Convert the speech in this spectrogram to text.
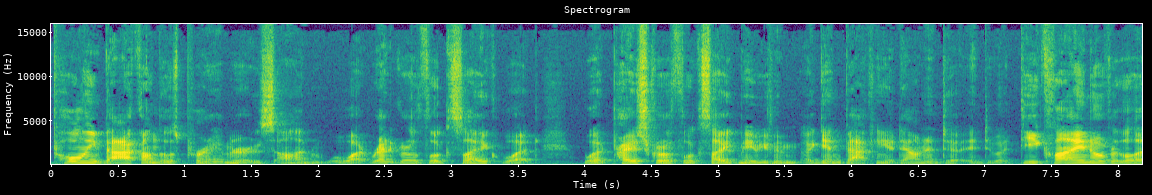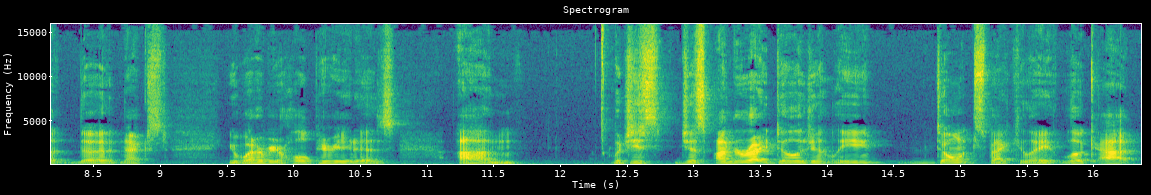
pulling back on those parameters on what rent growth looks like, what what price growth looks like. Maybe even again backing it down into into a decline over the the next you know, whatever your hold period is. Um, but just just underwrite diligently. Don't speculate. Look at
